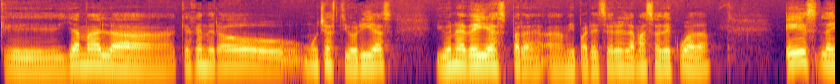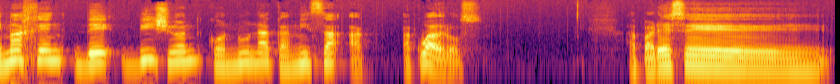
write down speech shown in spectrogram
que llama la que ha generado muchas teorías y una de ellas para a mi parecer es la más adecuada es la imagen de Vision con una camisa a, cuadros. Aparece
